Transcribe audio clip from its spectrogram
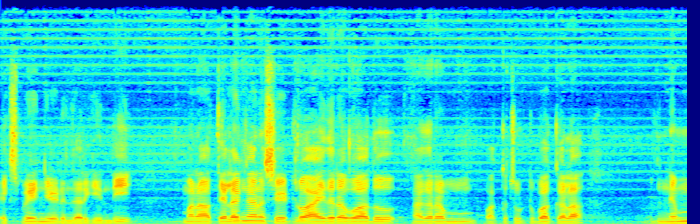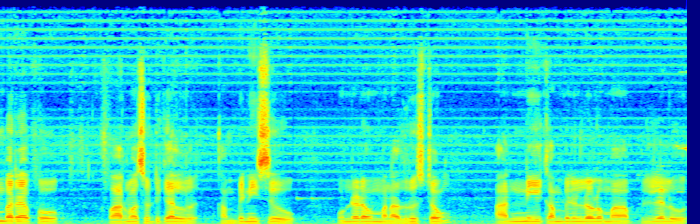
ఎక్స్ప్లెయిన్ చేయడం జరిగింది. మన తెలంగాణ స్టేట్లో హైదరాబాదు నగరం పక్క చుట్టుపక్కల నెంబర్ ఆఫ్ ఫార్మాస్యూటికల్ కంపెనీస్ ఉండడం మన అదృష్టం. అన్ని కంపెనీలలో మా పిల్లలు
